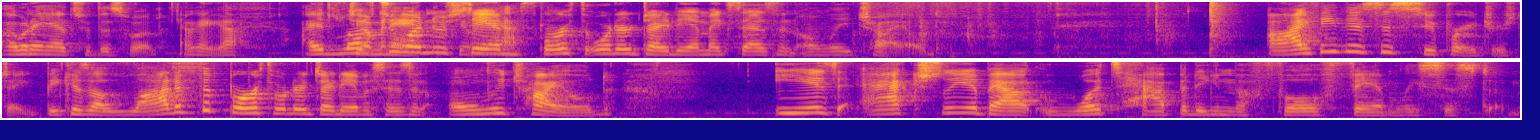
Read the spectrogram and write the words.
I want to answer this one. Okay, go. I'd love to me to- do you want me to understand birth order dynamics as an only child. I think this is super interesting because a lot of the birth order dynamics as an only child is actually about what's happening in the full family system.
